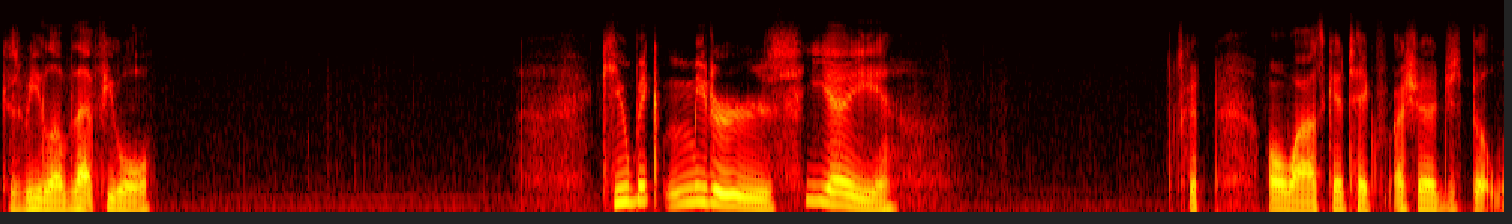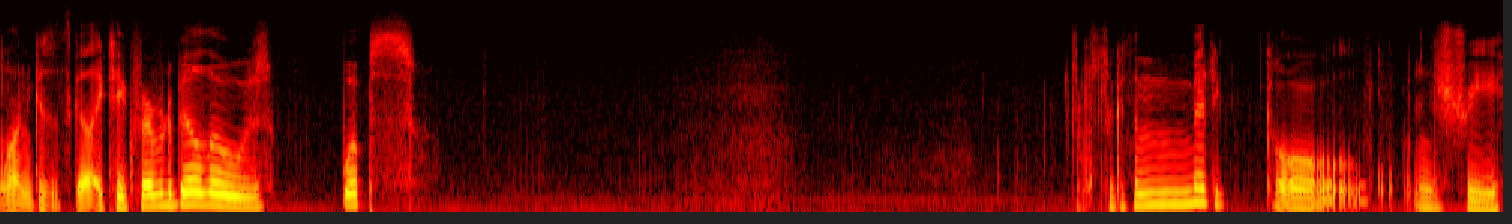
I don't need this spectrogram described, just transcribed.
Because we love that fuel. Cubic meters. Yay. It's good. Oh wow, it's gonna take. I should have just built one because it's gonna like take forever to build those. Whoops. Let's look at the medical industry.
